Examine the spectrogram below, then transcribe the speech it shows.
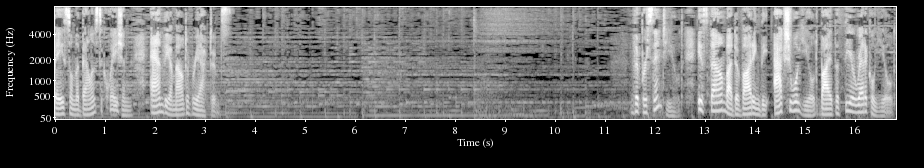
based on the balanced equation and the amount of reactants. The percent yield is found by dividing the actual yield by the theoretical yield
